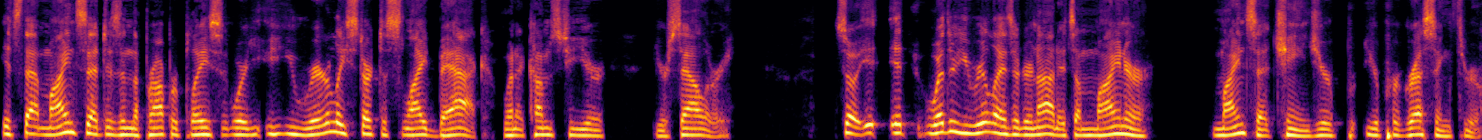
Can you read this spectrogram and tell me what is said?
it's that mindset is in the proper place where you, you rarely start to slide back when it comes to your your salary. So it, it whether you realize it or not, it's a minor mindset change you're you're progressing through.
